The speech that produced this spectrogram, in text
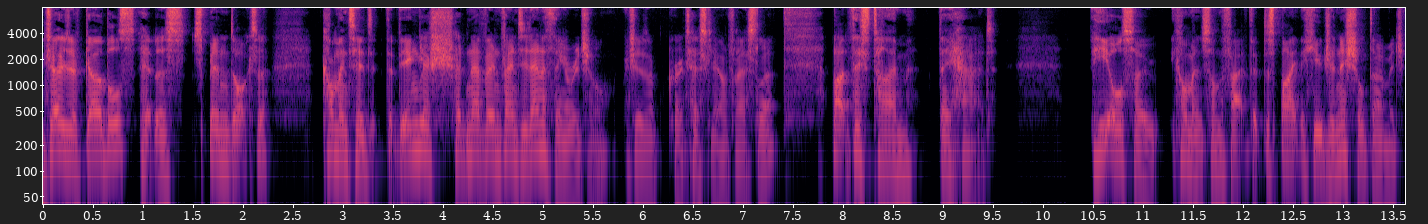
Joseph Goebbels, Hitler's spin doctor, commented that the English had never invented anything original, which is a grotesquely unfair slur, but this time they had. He also comments on the fact that despite the huge initial damage,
